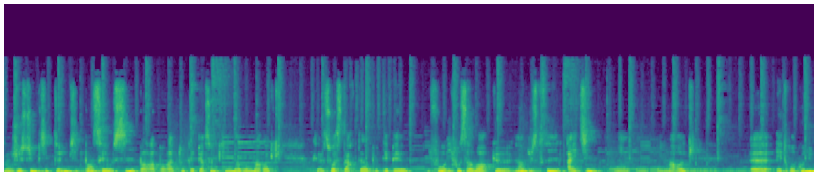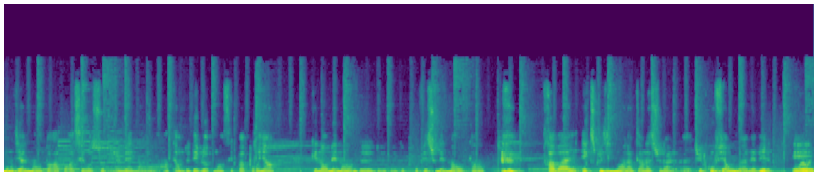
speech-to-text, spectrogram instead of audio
Donc juste une petite, une petite pensée aussi par rapport à toutes les personnes qui innovent au Maroc, qu'elles soient start-up ou TPE. Il faut, il faut savoir que l'industrie IT au, Maroc euh, est reconnue mondialement par rapport à ses ressources humaines en, en termes de développement. C'est pas pour rien qu'énormément de, de, professionnels marocains travaillent exclusivement à l'international. Euh, tu le confirmes, Nabil et, oui,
